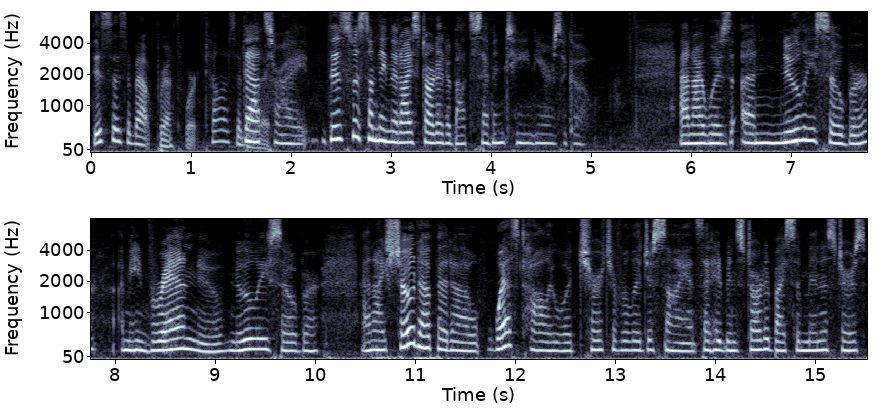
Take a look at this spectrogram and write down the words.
this is about breath work. Tell us about That's it. right. This was something that I started about 17 years ago. And I was a newly sober, I mean, brand new, newly sober. And I showed up at a West Hollywood Church of Religious Science that had been started by some ministers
